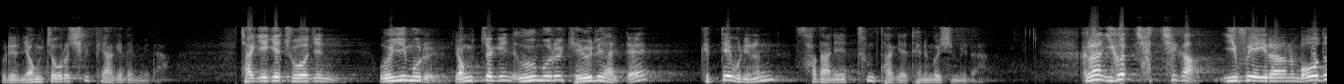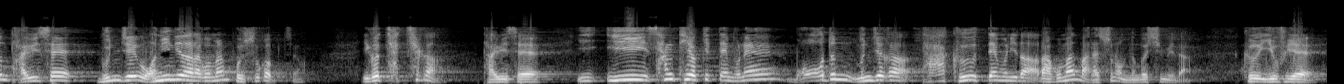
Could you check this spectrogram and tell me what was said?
우리는 영적으로 실패하게 됩니다. 자기에게 주어진 의무를, 영적인 의무를 게을리 할 때 그때 우리는 사단이 틈타게 되는 것입니다. 그러나 이것 자체가 이후에 일어나는 모든 다윗의 문제의 원인이다라고만 볼 수가 없죠. 이것 자체가 다윗의 이, 이, 상태였기 때문에 모든 문제가 다 그 때문이다라고만 말할 수는 없는 것입니다. 그 이후에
